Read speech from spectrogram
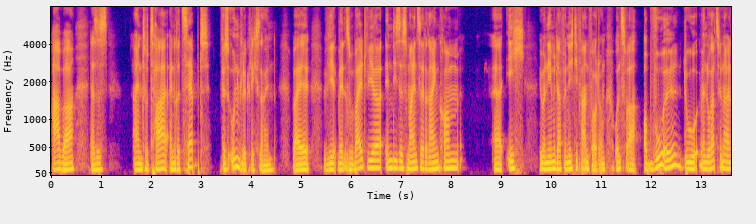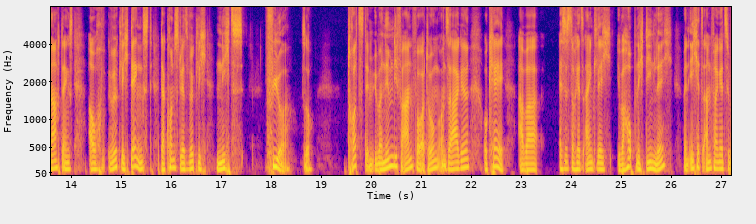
Aber das ist ein total, ein Rezept fürs Unglücklichsein. Weil wir, wenn, sobald wir in dieses Mindset reinkommen, äh, ich übernehme dafür nicht die Verantwortung. Und zwar, obwohl du, wenn du rational nachdenkst, auch wirklich denkst, da konntest du jetzt wirklich nichts für. Trotzdem übernimm die Verantwortung und sage, okay, aber es ist doch jetzt eigentlich überhaupt nicht dienlich, wenn ich jetzt anfange, zu,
